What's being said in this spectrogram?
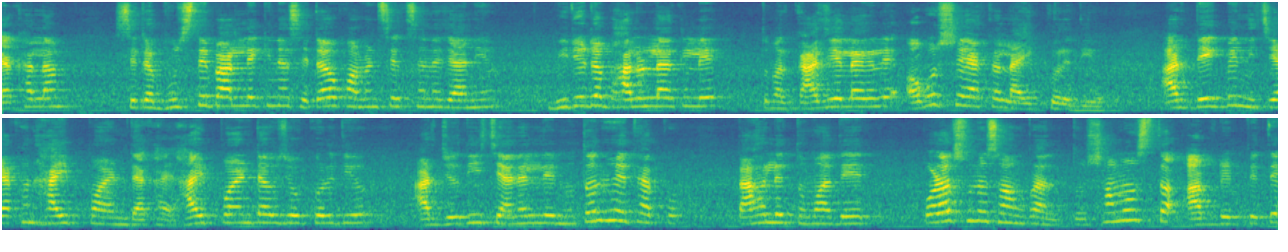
দেখালাম, সেটা বুঝতে পারলে কি না সেটাও কমেন্ট সেকশানে জানিও। ভিডিওটা ভালো লাগলে, তোমার কাজে লাগলে অবশ্যই একটা লাইক করে দিও। আর দেখবে নিচে এখন হাই পয়েন্ট দেখায়। হাই পয়েন্টটাও যোগ করে দিও। আর যদি চ্যানেলে নতুন হয়ে থাকো, তাহলে তোমাদের পড়াশুনো সংক্রান্ত সমস্ত আপডেট পেতে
